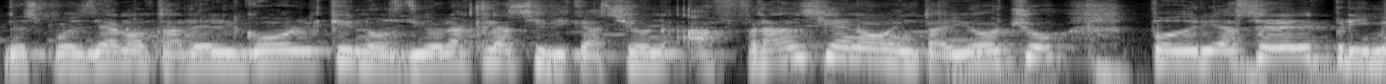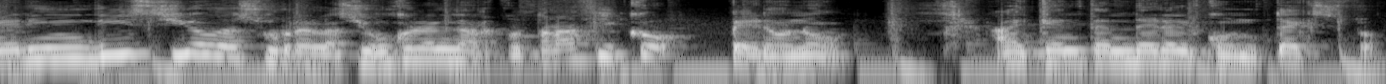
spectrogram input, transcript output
después de anotar el gol que nos dio la clasificación a Francia 98, podría ser el primer indicio de su relación con el narcotráfico, pero no. Hay que entender el contexto.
